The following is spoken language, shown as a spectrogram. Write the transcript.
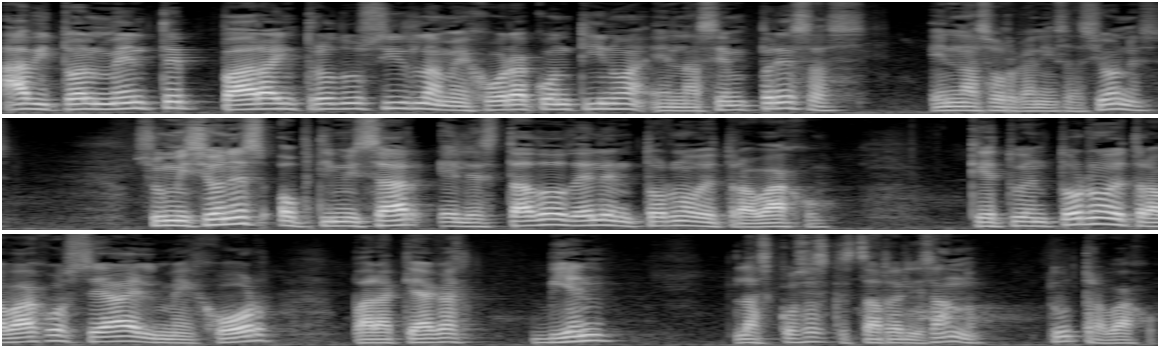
habitualmente para introducir la mejora continua en las empresas, en las organizaciones. Su misión es optimizar el estado del entorno de trabajo, que tu entorno de trabajo sea el mejor para que hagas bien las cosas que estás realizando, tu trabajo.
